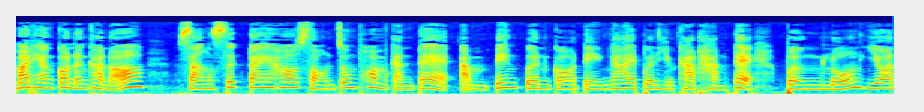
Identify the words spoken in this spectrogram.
มาแทงก่อนหนึ่งค่ะเนาะสั่งซึกได้เฮาสองจุ้มพร้อมกันแต่อ่ำเป้งเปิ้นกอเตง่ายเปิ้นหิวคาถังแต่เปิงหลงย้อน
